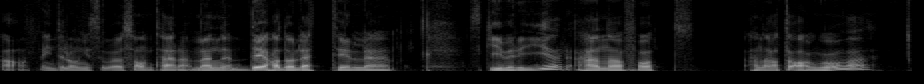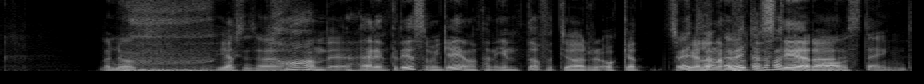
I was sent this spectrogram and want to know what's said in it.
ja, inte lång historia och sånt här, men det har då lett till eh, skriverier. Han har fått, han har fått avgå va? Men då, Jag, så här- har han det? Är det inte det som är grejen? Att han inte har fått göra det och att jag vet, spelarna jag vet i alla fall att han är protesterar? avstängd.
